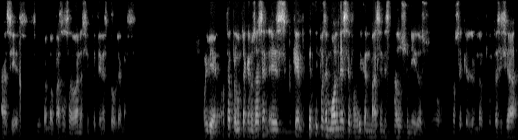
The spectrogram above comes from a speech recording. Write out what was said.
Así es, cuando pasas aduana siempre tienes problemas. Muy bien, otra pregunta que nos hacen es, ¿qué, qué tipos de moldes se fabrican más en Estados Unidos? no sé qué, la pregunta si sea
